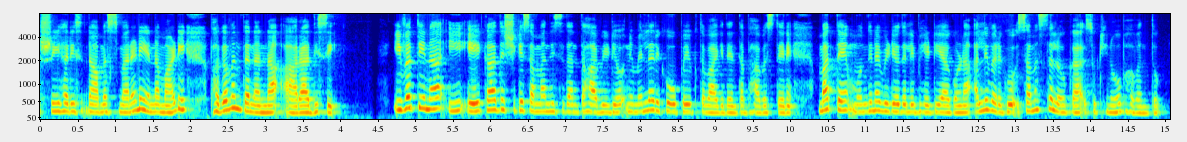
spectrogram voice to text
ಶ್ರೀಹರಿ ನಾಮಸ್ಮರಣೆಯನ್ನು ಮಾಡಿ ಭಗವಂತನನ್ನು ಆರಾಧಿಸಿ. ಇವತ್ತಿನ ಈ ಏಕಾದಶಿಗೆ ಸಂಬಂಧಿಸಿದಂತಹ ವಿಡಿಯೋ ನಿಮ್ಮೆಲ್ಲರಿಗೂ ಉಪಯುಕ್ತವಾಗಿದೆ ಅಂತ ಭಾವಿಸ್ತೇನೆ. ಮತ್ತೆ ಮುಂದಿನ ವಿಡಿಯೋದಲ್ಲಿ ಭೇಟಿಯಾಗೋಣ. ಅಲ್ಲಿವರೆಗೂ ಸಮಸ್ತ ಲೋಕ ಸುಖಿನೋ ಭವಂತು.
